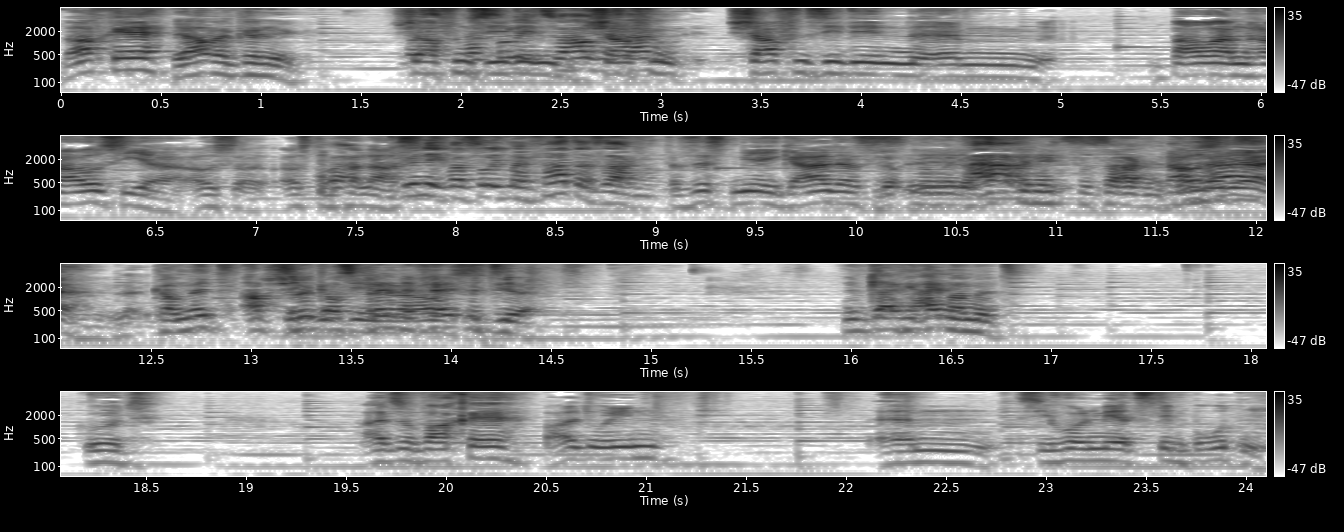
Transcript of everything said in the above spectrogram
Wache! Ja, mein König. Schaffen was Sie soll ich den, schaffen, sagen? schaffen Sie den ähm, Bauern raus hier aus, aus dem Aber, Palast. König, was soll ich meinem Vater sagen? Das ist mir egal, dass Junge, äh, da Ah! nichts zu sagen. Komm raus mit. hier. Komm mit, ab zurück aufs Sie brennende raus. Feld mit dir. Nimm gleich einen Eimer mit. Gut. Also Wache, Balduin, ähm, Sie holen mir jetzt den Boten.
